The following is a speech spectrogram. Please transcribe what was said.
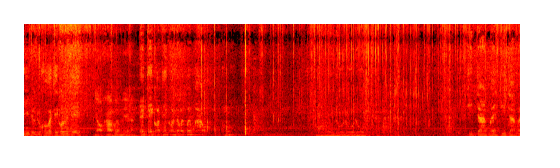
นี่เดี๋ยวดูเขาก็เทเขาก็เทเดี๋ยวเอาข้าวเพิ่มดีนะเอ้ยเทก่อนเทก่อนเดี๋ยวค่อยเพิ่มข้าวอืมนี่ดูดูดู จีดจาดไหมจีดจาดไหม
